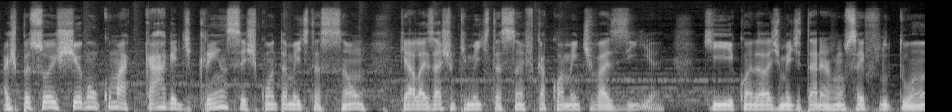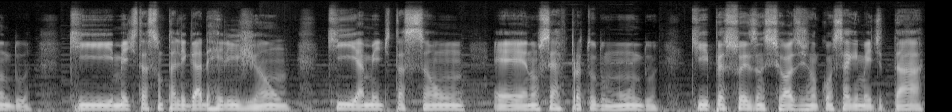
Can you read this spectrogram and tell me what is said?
As pessoas chegam com uma carga de crenças quanto à meditação, que elas acham que meditação é ficar com a mente vazia, que quando elas meditarem elas vão sair flutuando, que meditação está ligada à religião, que a meditação é, não serve para todo mundo, que pessoas ansiosas não conseguem meditar,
